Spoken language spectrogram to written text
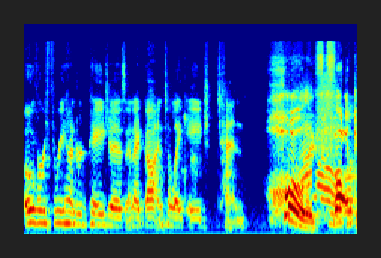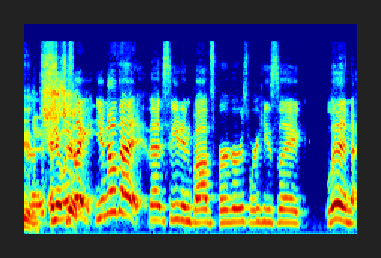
over 300 pages and i'd gotten to like age 10 Holy Wow, fucking okay. shit! and it was like you know that that scene in bob's burgers where he's like Lin i,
